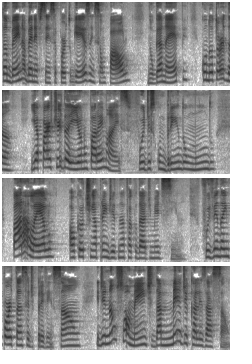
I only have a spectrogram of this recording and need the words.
também na Beneficência Portuguesa, em São Paulo, no GANEP, com o Dr. Dan. E a partir daí eu não parei mais. Fui descobrindo um mundo paralelo ao que eu tinha aprendido na faculdade de medicina. Fui vendo a importância de prevenção e de não somente da medicalização.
